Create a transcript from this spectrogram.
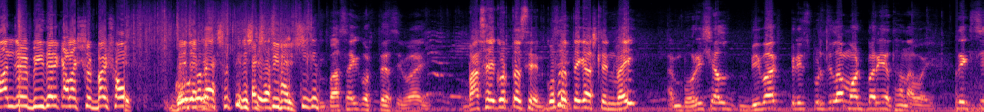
পাঞ্জাবি বিদের কালেকশন ভাই সব গরুগুলো 130 টাকা কি কি বাছাই করতে আছি ভাই। বাছাই করতেছেন? কোথা থেকে আসলেন ভাই? আমি বরিশাল বিভাগ পিরিজপুর জেলা মঠবাড়িয়া থানা ভাই। দেখছি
